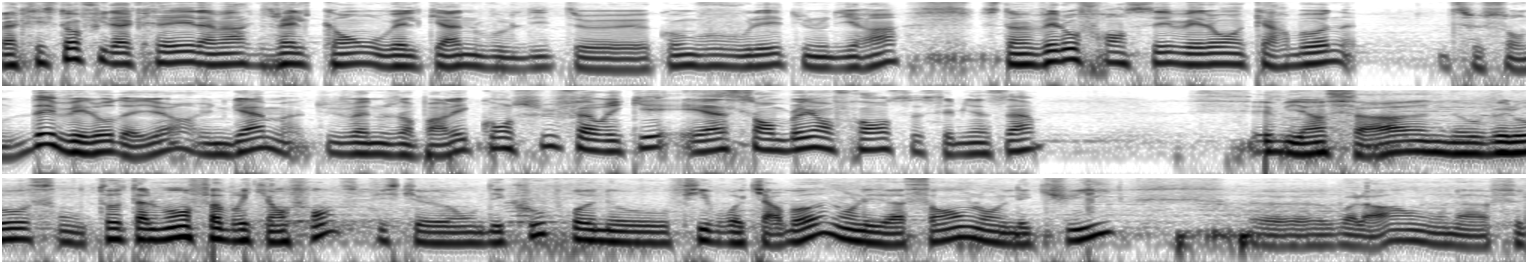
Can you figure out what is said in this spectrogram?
Ben, Christophe, il a créé la marque Velcan ou Velcan, vous le dites euh, comme vous voulez, tu nous diras. C'est un vélo français, vélo en carbone. Ce sont des vélos d'ailleurs, une gamme, tu vas nous en parler, conçus, fabriqués et assemblés en France, c'est bien ça? C'est bien ça, nos vélos sont totalement fabriqués en France puisqu'on découpe nos fibres carbone, on les assemble, on les cuit. Euh, voilà, on a fait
